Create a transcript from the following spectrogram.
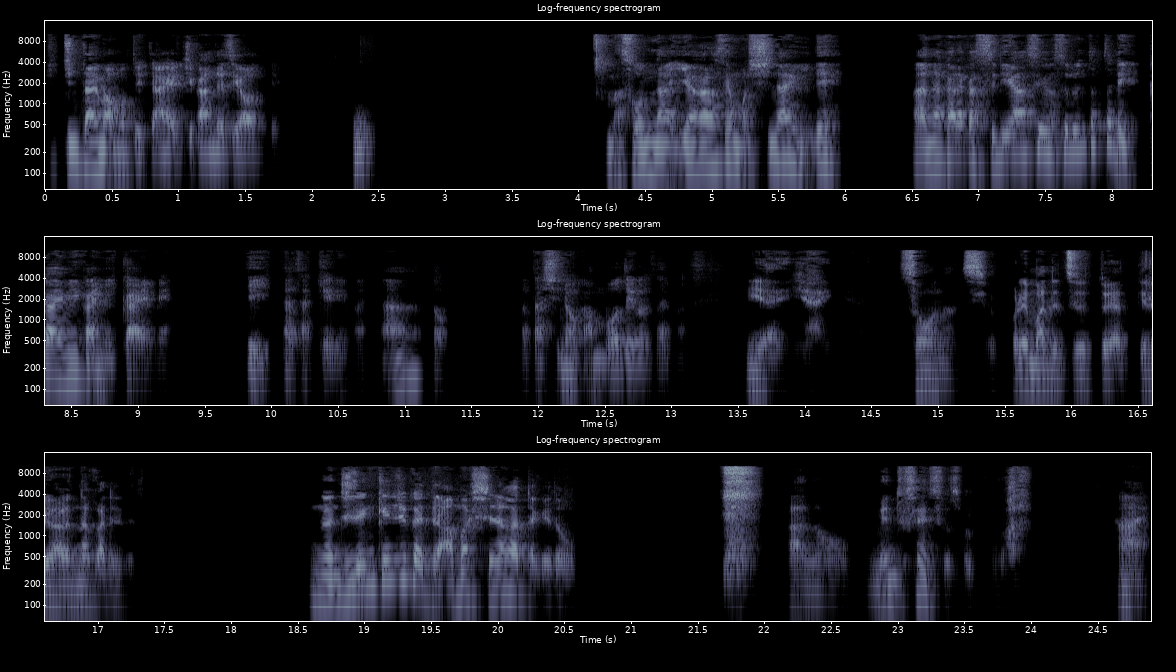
キッチンタイマー持っていって、はい、時間ですよって。まあそんな嫌がらせもしないで、まあ、なかなかすり合わせをするんだったら1回目か2回目来ていただければなと。私の願望でございます。いやいやいや、そうなんですよ。これまでずっとやってる中でですね。な事前研修会ってあんまりしてなかったけど、あの、めんどくさいんですよ、そこが。はい。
